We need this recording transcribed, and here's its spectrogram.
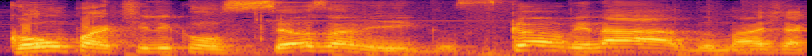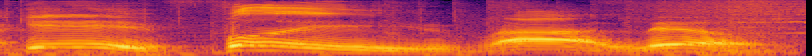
compartilhe com seus amigos. Combinado? Nós aqui, foi! Valeu!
